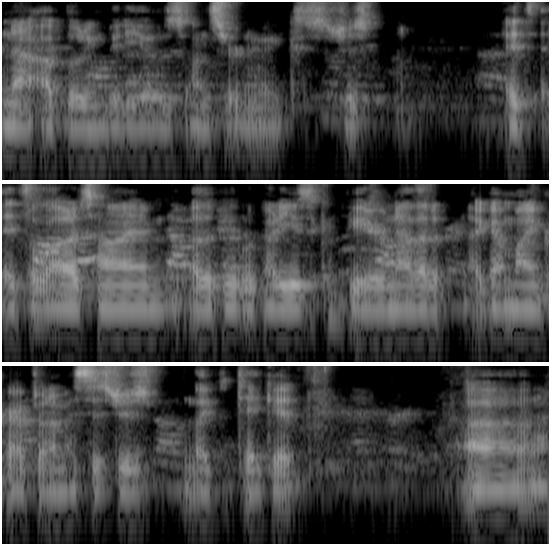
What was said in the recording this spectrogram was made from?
not uploading videos on certain weeks. Just it's it's a lot of time. Other people got to use the computer now that I got Minecraft on it. My sisters like to take it. Uh,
